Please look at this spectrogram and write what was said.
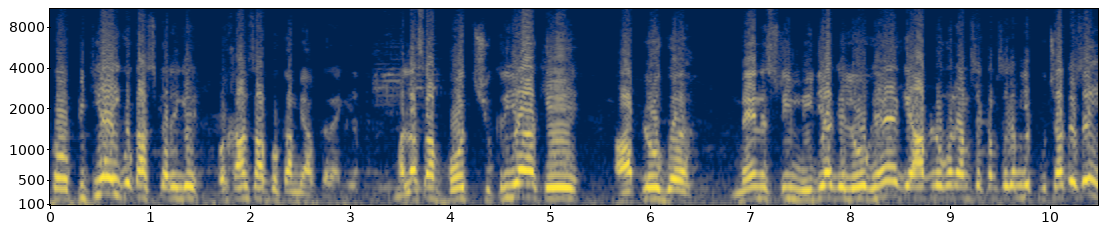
तो पीटीआई को कास्ट करेंगे और खान साहब को कामयाब कराएँगे। मल्ला साहब, बहुत शुक्रिया कि आप लोग मेन स्ट्रीम मीडिया के लोग हैं कि आप लोगों ने हमसे कम से कम ये पूछा तो सही,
